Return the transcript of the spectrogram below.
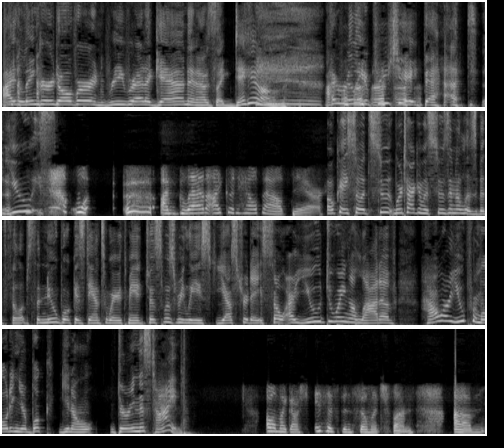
I lingered over and reread again, and I was like, "Damn, I really appreciate that." You Well, I'm glad I could help out there. okay? So it's Su- we're talking with Susan Elizabeth Phillips. The new book is Dance Away with Me. It just was released yesterday. So are you doing a lot of? How are you promoting your book? You know, during this time. Oh my gosh, it has been so much fun. Um,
